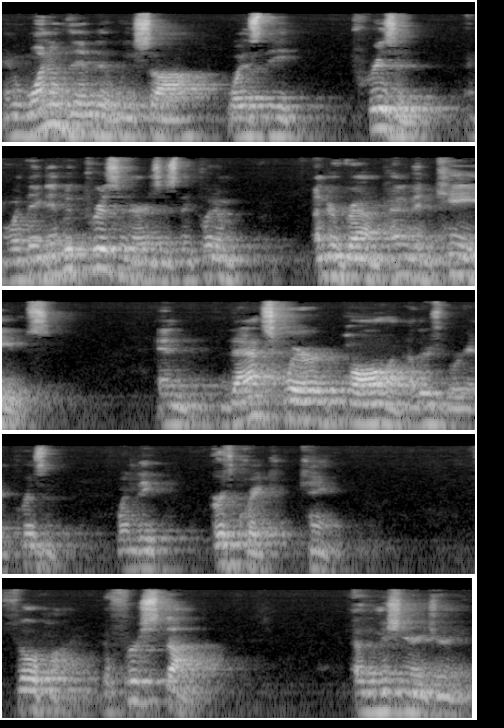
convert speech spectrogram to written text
And one of them that we saw was the prison. And what they did with prisoners is they put them underground, kind of in caves. And that's where Paul and others were in prison when the earthquake came. Philippi, the first stop of the missionary journey.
